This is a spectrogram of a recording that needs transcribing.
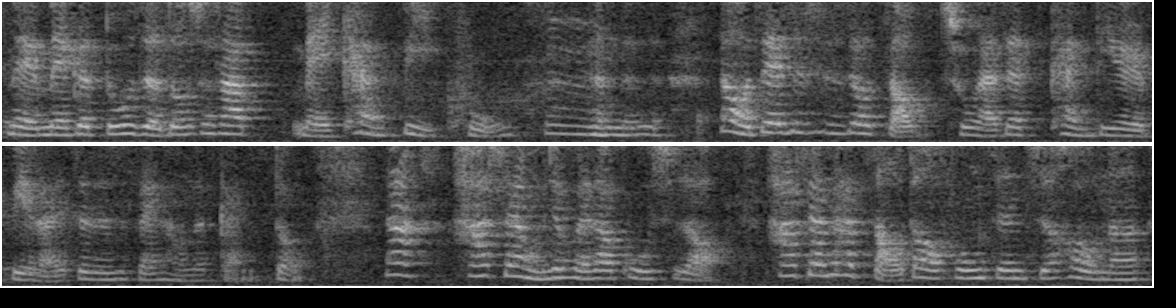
每每个读者都说他每看必哭，嗯，真的。那我这一次是就找出来再看第二遍来，真的是非常的感动。那哈山，我们就回到故事哦。哈山他找到风筝之后呢，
